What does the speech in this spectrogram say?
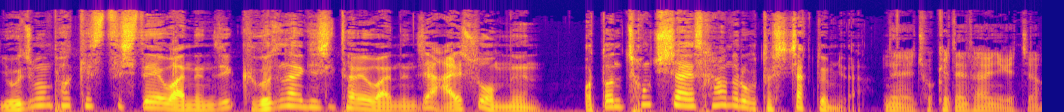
요즘은 팟캐스트 시대에 왔는지 그것은 알기 싫다에 왔는지 알 수 없는 어떤 청취자의 사연으로부터 시작됩니다. 네, 좋게 된 사연이겠죠?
